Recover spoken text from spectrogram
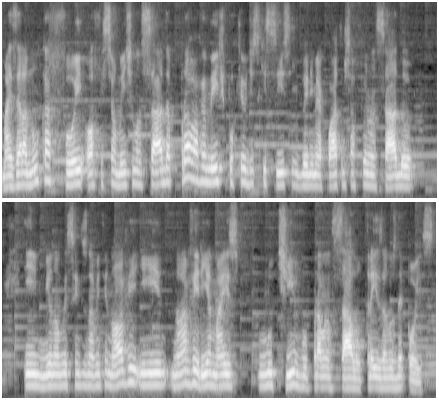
mas ela nunca foi oficialmente lançada, provavelmente porque o Disque System do N64 só foi lançado em 1999 e não haveria mais motivo para lançá-lo três anos depois.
